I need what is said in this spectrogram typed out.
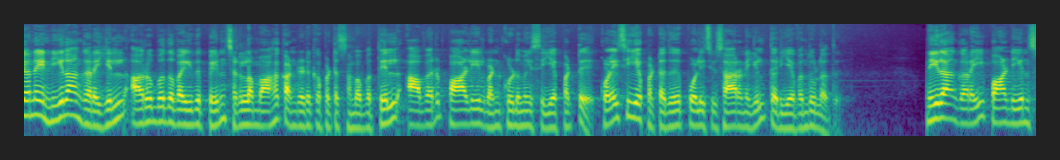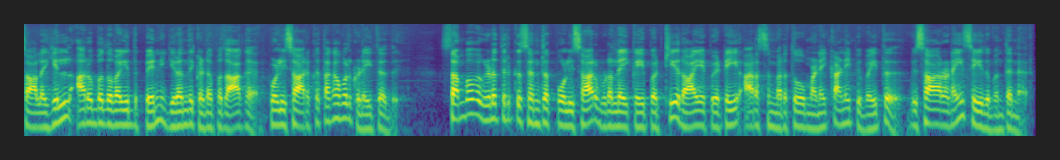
சென்னை நீலாங்கரையில் அறுபது வயது பெண் சடலமாக கண்டெடுக்கப்பட்ட சம்பவத்தில் அவர் பாலியல் வன்கொடுமை செய்யப்பட்டு கொலை செய்யப்பட்டது போலீஸ் விசாரணையில் தெரிய வந்துள்ளது. நீலாங்கரை பாண்டியன் சாலையில் அறுபது வயது பெண் இறந்து கிடப்பதாக போலீசாருக்கு தகவல் கிடைத்தது. சம்பவ இடத்திற்கு சென்ற போலீசார் உடலை கைப்பற்றி ராயப்பேட்டை அரசு மருத்துவமனைக்கு அனுப்பி வைத்து விசாரணை செய்து வந்தனர்.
